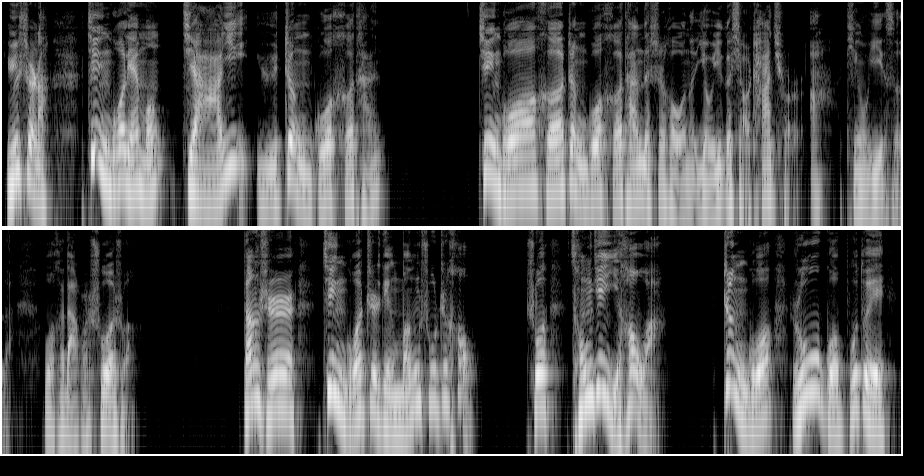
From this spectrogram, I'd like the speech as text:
于是呢，晋国联盟假意与郑国和谈。晋国和郑国和谈的时候呢，有一个小插曲啊，挺有意思的。我和大伙说说。当时晋国制定盟书之后，说从今以后啊，郑国如果不对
